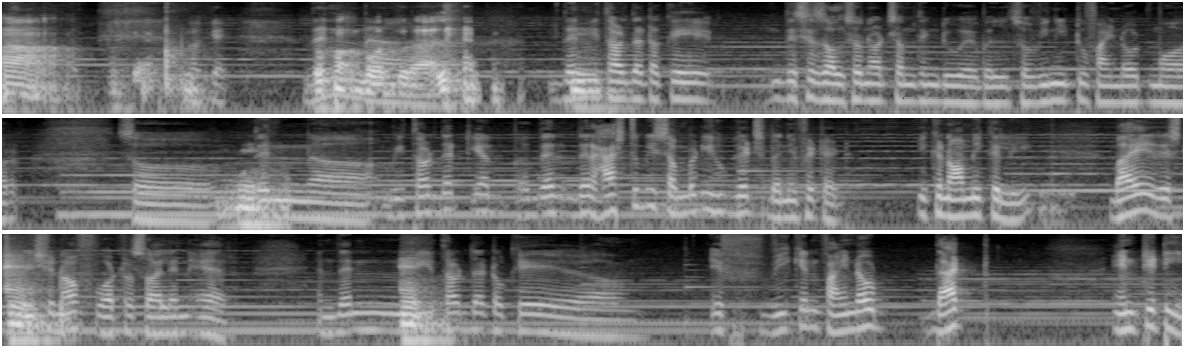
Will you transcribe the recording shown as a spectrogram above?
हाँ ओके okay बहुत बहुत uh, बुरा हाल है then we thought that okay this is also not something doable so we need to find out more so then uh, we thought that yeah there there has to be somebody who gets benefited economically by restoration of water soil and air. And then we thought that okay uh, if we can find out that entity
